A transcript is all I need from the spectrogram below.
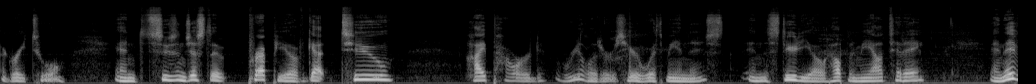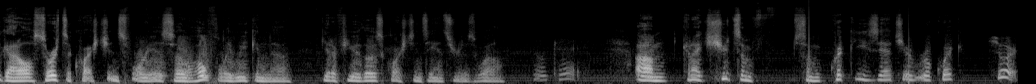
a great tool. And Susan, just to prep you, I've got two high-powered realtors here with me in this in the studio helping me out today, and they've got all sorts of questions for you. So hopefully we can uh, get a few of those questions answered as well. Okay. Um, can I shoot some some quickies at you real quick? Sure.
